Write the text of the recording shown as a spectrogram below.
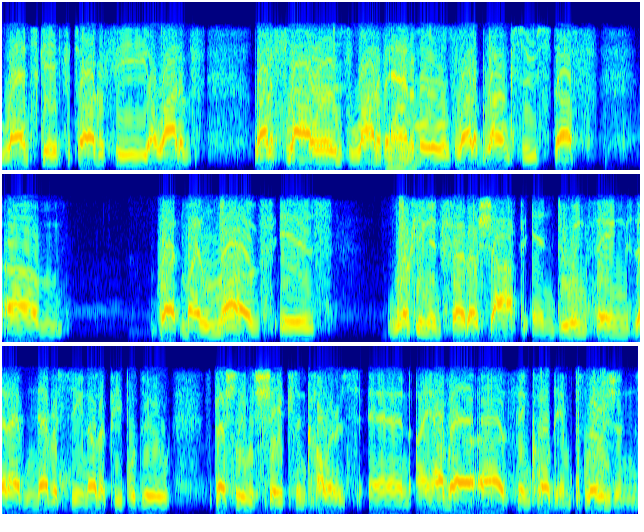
landscape photography, a lot of a lot of flowers, a lot of mm-hmm. animals, a lot of Bronx Zoo stuff. Um, but my love is working in Photoshop and doing things that I've never seen other people do, especially with shapes and colors. And I have a, a thing called implosions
